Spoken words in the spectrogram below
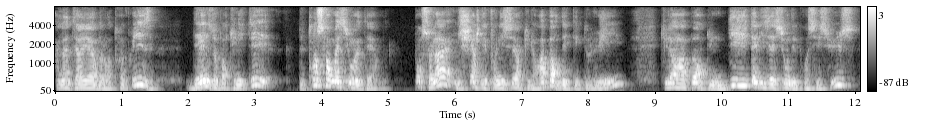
à l'intérieur de l'entreprise des opportunités de transformation interne. Pour cela, ils cherchent des fournisseurs qui leur apportent des technologies, qui leur apportent une digitalisation des processus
